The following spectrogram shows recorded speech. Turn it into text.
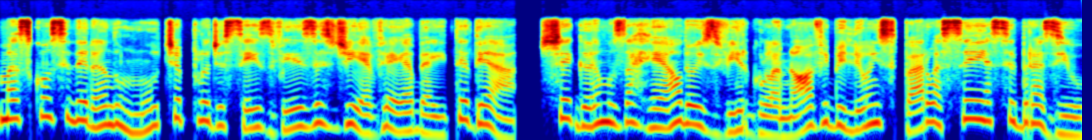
mas considerando um múltiplo de 6 vezes de EV/EBA e TDA, chegamos a real 2,9 bilhões para o ACS Brasil,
